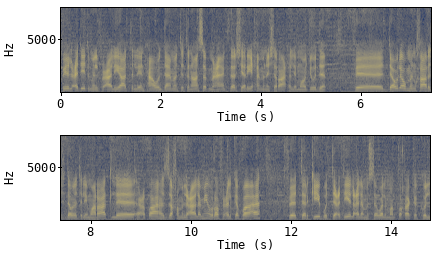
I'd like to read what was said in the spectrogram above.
في العديد من الفعاليات اللي نحاول دائما تتناسب مع أكثر شريحة من الشرائح اللي موجودة. في الدولة ومن خارج دولة الإمارات لاعطائها الزخم العالمي ورفع الكفاءة في التركيب والتعديل على مستوى المنطقة ككل.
